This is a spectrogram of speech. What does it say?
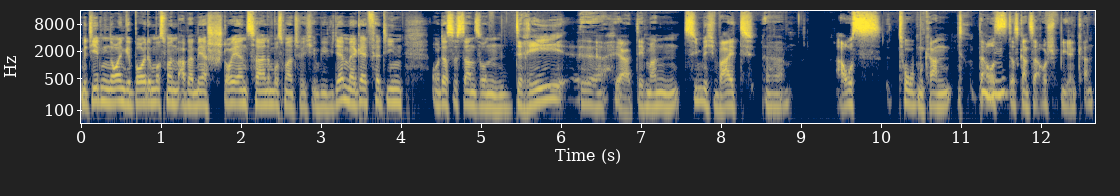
mit jedem neuen Gebäude muss man aber mehr Steuern zahlen, da muss man natürlich irgendwie wieder mehr Geld verdienen. Und das ist dann so ein Dreh, äh, ja, den man ziemlich weit äh, austoben kann, mhm. das Ganze ausspielen kann.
